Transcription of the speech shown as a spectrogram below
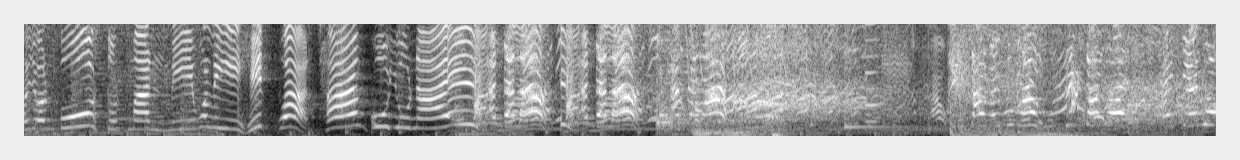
ภาพยนตร์บูสุดมันมีวลีฮิตว่าช้างกูอยู่ไหน อันดาลาอันดาลาอันดาลาติดตามไปพวกเราวิ่งตามเลยไอ้เจมส์ดู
